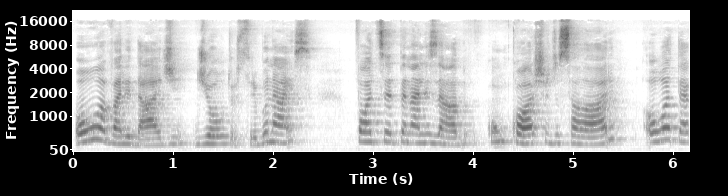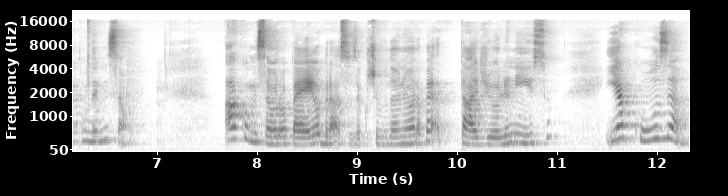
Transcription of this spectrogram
ou a validade de outros tribunais pode ser penalizado com corte de salário ou até com demissão. A Comissão Europeia, o braço executivo da União Europeia, está de olho nisso e acusa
